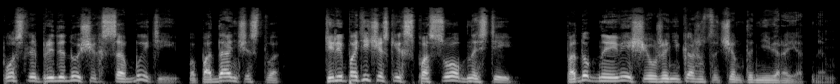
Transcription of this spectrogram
После предыдущих событий, попаданчества, телепатических способностей, подобные вещи уже не кажутся чем-то невероятным.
